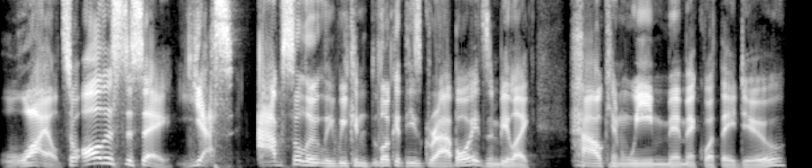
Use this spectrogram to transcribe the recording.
wild. So all this to say, yes, absolutely. We can look at these graboids and be like, how can we mimic what they do?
